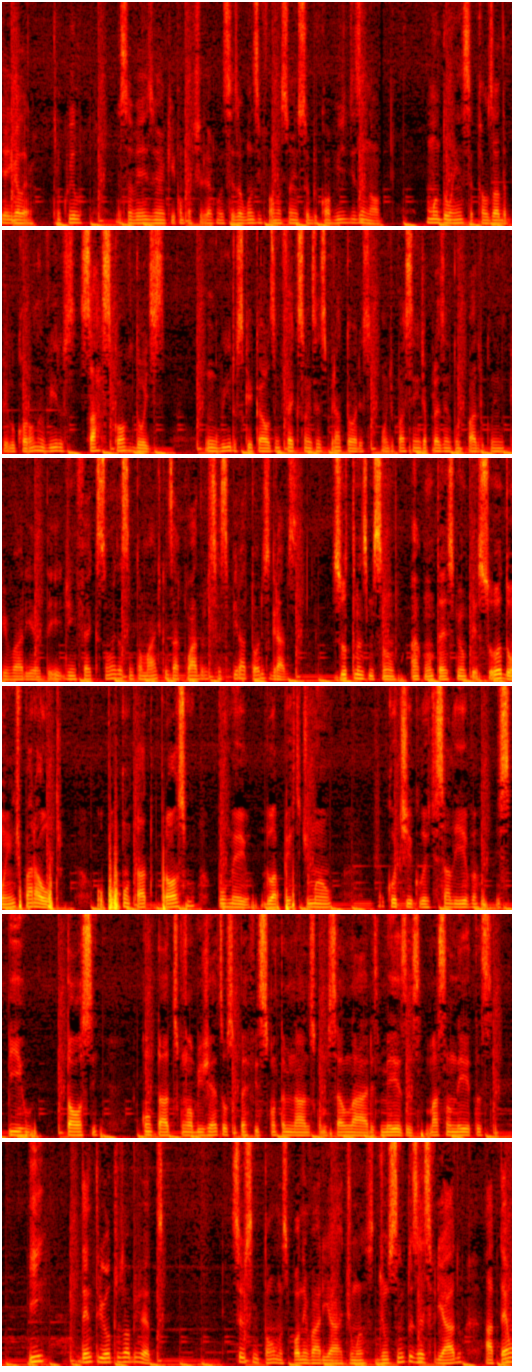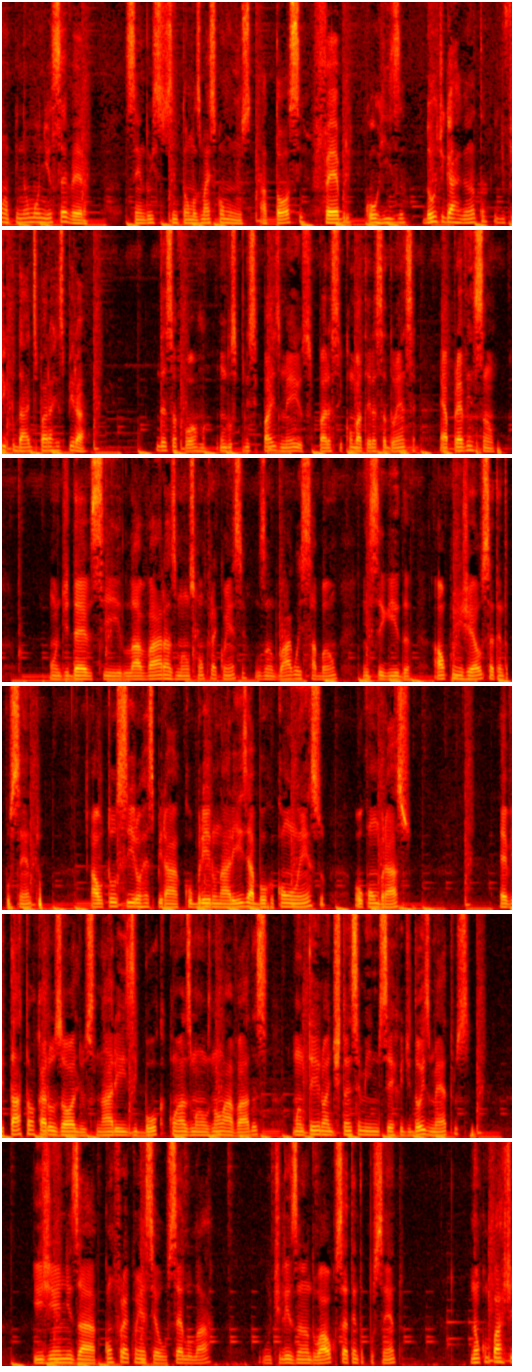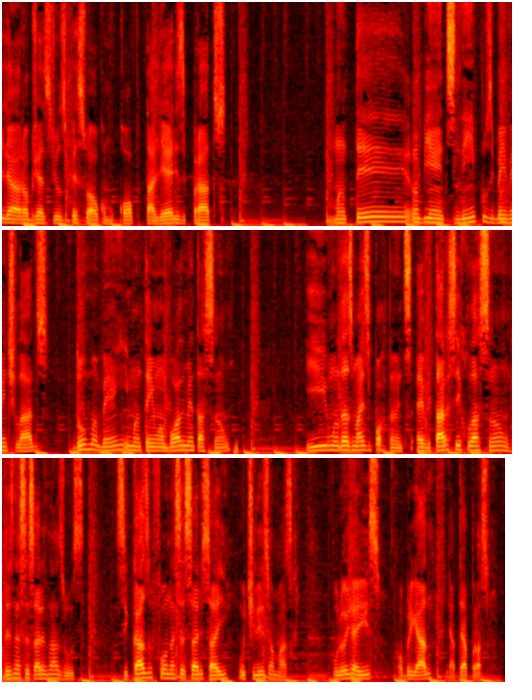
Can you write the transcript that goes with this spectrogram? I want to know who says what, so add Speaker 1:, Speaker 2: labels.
Speaker 1: E aí galera, tranquilo? Dessa vez venho aqui compartilhar com vocês algumas informações sobre o Covid-19, uma doença causada pelo coronavírus SARS-CoV-2, um vírus que causa infecções respiratórias, onde o paciente apresenta um quadro clínico que varia de, de infecções assintomáticas a quadros respiratórios graves. Sua transmissão acontece de uma pessoa doente para outra, ou por contato próximo por meio do aperto de mão, gotículas de saliva, espirro, tosse, contatos com objetos ou superfícies contaminadas como celulares, mesas, maçanetas e dentre outros objetos. Seus sintomas podem variar de, uma, de um simples resfriado até uma pneumonia severa, sendo os sintomas mais comuns a tosse, febre, corrisa, dor de garganta e dificuldades para respirar. Dessa forma, um dos principais meios para se combater essa doença é a prevenção, onde deve-se lavar as mãos com frequência, usando água e sabão, em seguida álcool em gel 70%. Ao tossir ou respirar, cobrir o nariz e a boca com um lenço ou com o um braço. Evitar tocar os olhos, nariz e boca com as mãos não lavadas. Manter uma distância mínima de cerca de 2 metros higienizar com frequência o celular, utilizando álcool 70%, não compartilhar objetos de uso pessoal como copo, talheres e pratos, manter ambientes limpos e bem ventilados, durma bem e mantenha uma boa alimentação. E uma das mais importantes, evitar a circulação desnecessária nas ruas. Se caso for necessário sair, utilize a máscara. Por hoje é isso. Obrigado e até a próxima.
